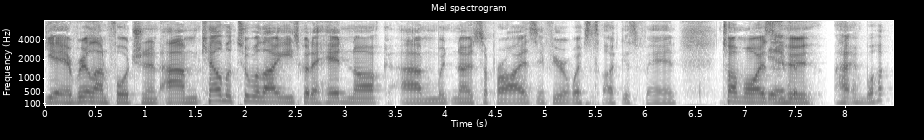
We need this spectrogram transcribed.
Yeah, real unfortunate. Um, Kelma Tuilagi's got a head knock, um, with no surprise if you're a West Tigers fan. Tom Eisen, Yeah, who hey, what?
